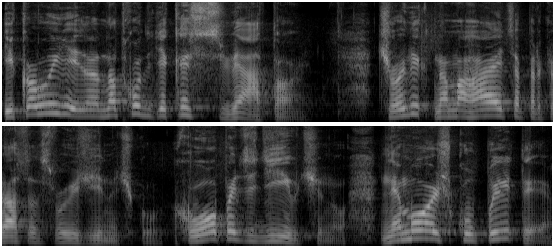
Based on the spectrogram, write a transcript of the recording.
І коли надходить якесь свято, чоловік намагається прикрасити свою жіночку, хлопець дівчину. Не можеш купити,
